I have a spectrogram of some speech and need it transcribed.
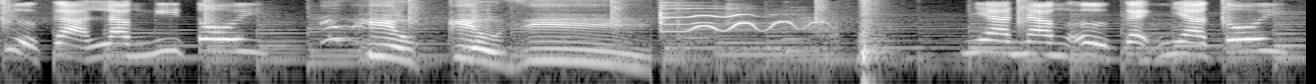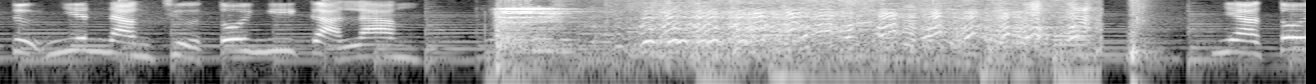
chữa cả làng nghi tôi. Hiểu kiểu gì? Nhà nàng ở cạnh nhà tôi Tự nhiên nàng chữa tôi nghi cả làng Nhà tôi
